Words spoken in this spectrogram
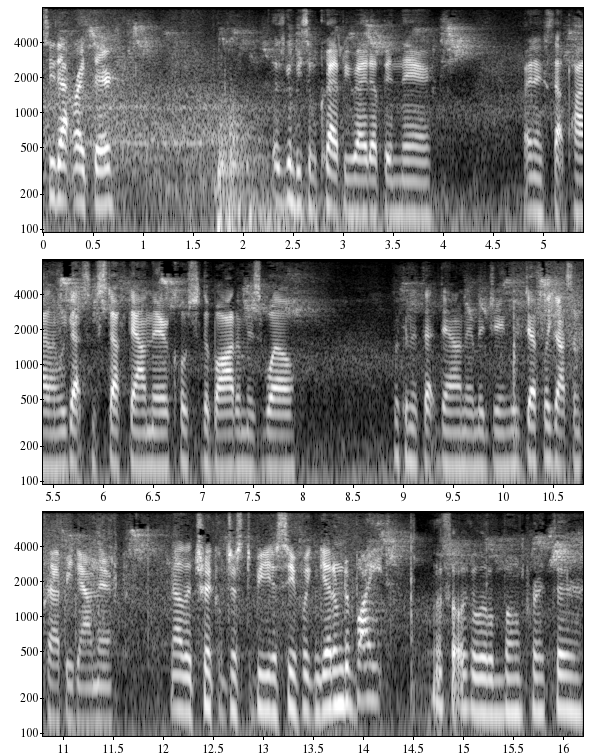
See that right there? There's gonna be some crappie right up in there. Right next to that piling. We got some stuff down there close to the bottom as well. Looking at that down imaging, we've definitely got some crappie down there. Now the trick will just be to see if we can get them to bite. That felt like a little bump right there.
